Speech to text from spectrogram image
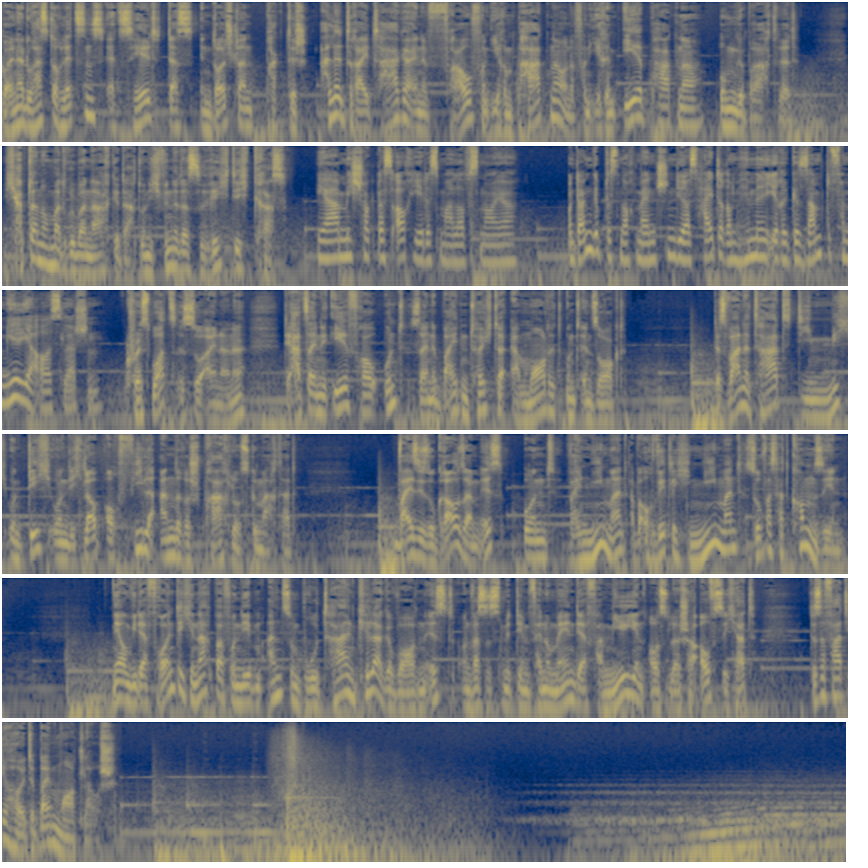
Gollner, du hast doch letztens erzählt, dass in Deutschland praktisch alle drei Tage eine Frau von ihrem Partner oder von ihrem Ehepartner umgebracht wird. Ich habe da noch mal drüber nachgedacht und ich finde das richtig krass. Ja, mich schockt das auch jedes Mal aufs Neue. Und dann gibt es noch Menschen, die aus heiterem Himmel ihre gesamte Familie auslöschen. Chris Watts ist so einer, ne? Der hat seine Ehefrau und seine beiden Töchter ermordet und entsorgt. Das war eine Tat, die mich und dich und ich glaube auch viele andere sprachlos gemacht hat. Weil sie so grausam ist und weil niemand, aber auch wirklich niemand sowas hat kommen sehen. Ja, und wie der freundliche Nachbar von nebenan zum brutalen Killer geworden ist und was es mit dem Phänomen der Familienauslöscher auf sich hat, das erfahrt ihr heute bei Mordlausch.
